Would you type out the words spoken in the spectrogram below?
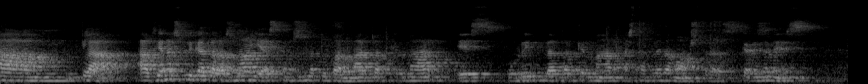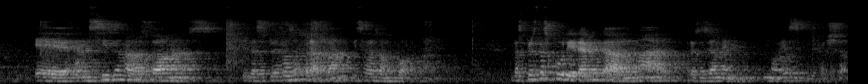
Um, clar, els han explicat a les noies que no s'han d'apropar al mar perquè el mar és horrible, perquè el mar està ple de monstres, que a més a més eh, encisen a les dones i després les atrapen i se les emporten. Després descobrirem que el mar, precisament, no és qui fa això.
